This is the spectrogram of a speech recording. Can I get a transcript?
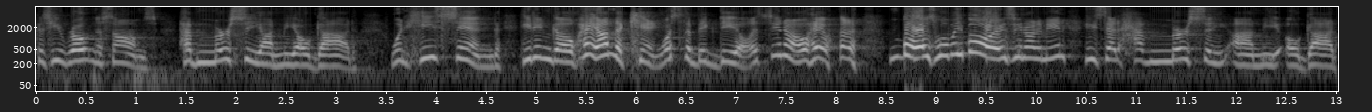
Because he wrote in the Psalms, Have mercy on me, O God, when he sinned, he didn't go, Hey, I'm the king. What's the big deal? It's, you know, hey, boys will be boys. You know what I mean? He said, Have mercy on me, O God,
